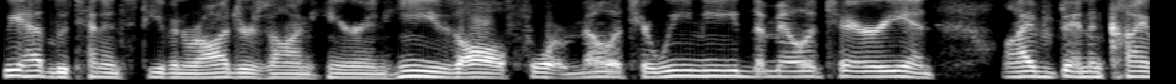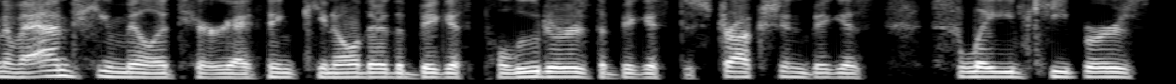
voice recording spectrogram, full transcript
we had Lieutenant Stephen Rogers on here and he's all for military, we need the military. And I've been a kind of anti military. I think, you know, they're the biggest polluters, the biggest destruction, biggest slave keepers,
